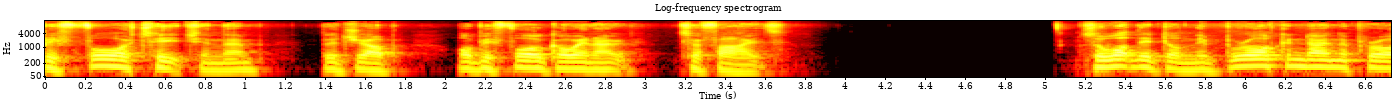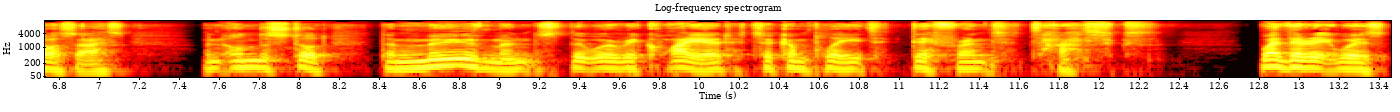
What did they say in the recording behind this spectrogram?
before teaching them the job or before going out to fight. So, what they'd done, they'd broken down the process and understood the movements that were required to complete different tasks. Whether it was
